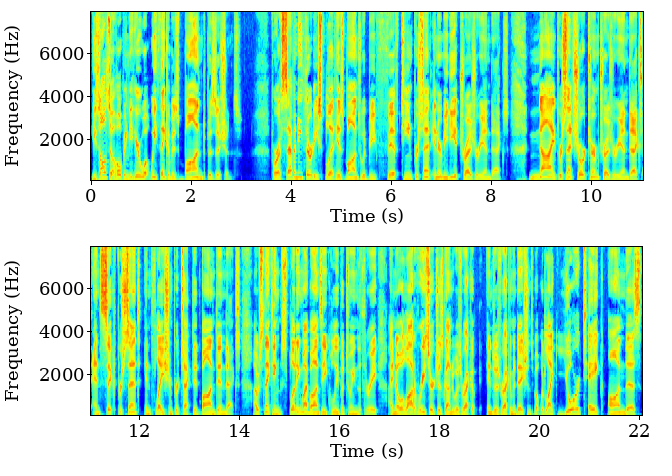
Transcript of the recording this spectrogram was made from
he's also hoping to hear what we think of his bond positions. For a 70 30 split, his bonds would be 15% intermediate treasury index, 9% short term treasury index, and 6% inflation protected bond index. I was thinking splitting my bonds equally between the three. I know a lot of research has gone his rec- into his recommendations, but would like your take on this.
